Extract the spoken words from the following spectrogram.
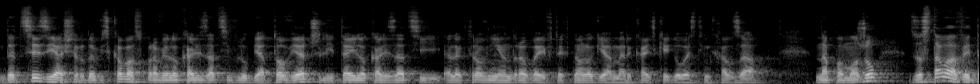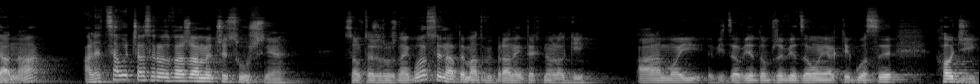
decyzja środowiskowa w sprawie lokalizacji w Lubiatowie, czyli tej lokalizacji elektrowni jądrowej w technologii amerykańskiego Westinghouse'a na Pomorzu została wydana, ale cały czas rozważamy, czy słusznie. Są też różne głosy na temat wybranej technologii, a moi widzowie dobrze wiedzą, o jakie głosy chodzi.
